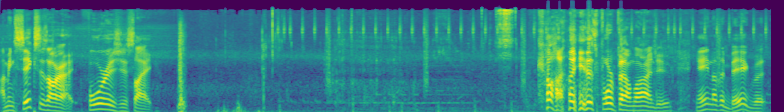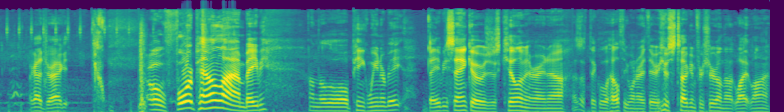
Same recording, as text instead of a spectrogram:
I mean, six is all right. Four is just like. God, look at this four pound line, dude. It ain't nothing big, but I gotta drag it. Oh, four pound line, baby. On the little pink wiener bait. Baby Senko is just killing it right now. That's a thick little healthy one right there. He was tugging for sure on that light line.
